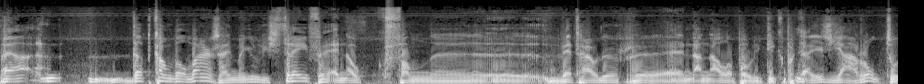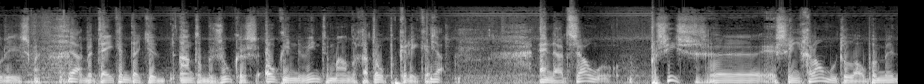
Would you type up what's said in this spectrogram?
Nou ja, dat kan wel waar zijn, maar jullie streven, en ook van uh, wethouder uh, en aan alle politieke partijen, ja. is jaar rond toerisme. Ja. Dat betekent dat je het aantal bezoekers ook in de wintermaanden gaat opkrikken. Ja. En dat zou precies uh, synchroon moeten lopen met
